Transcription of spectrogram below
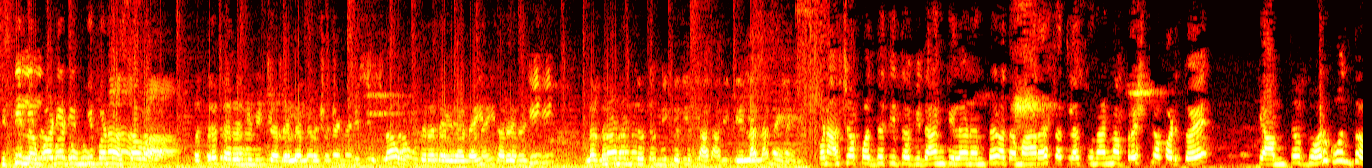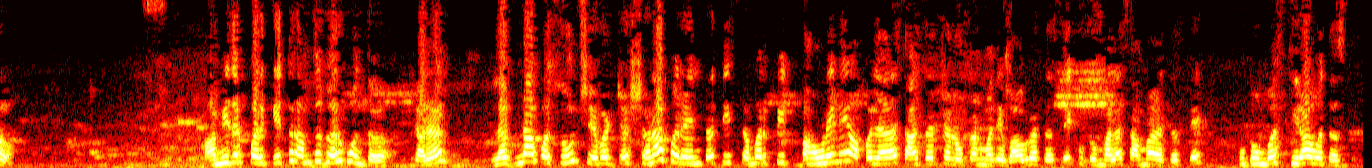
किती लबाडी ढोंगीपणा असावा? पत्रकारांनी विचारलेल्या प्रश्नांची सुद्धा उत्तरं द्यायला नाही कारण की लग्नानंतर तुम्ही कधी सासरी केलाच नाही. पण अशा पद्धतीचं विधान केल्यानंतर आता महाराष्ट्रातल्या सुनांना प्रश्न पडतोय की आमचं घर कोणतं? आम्ही जर परके तर आमचं घर कोणतं? कारण लग्नापासून शेवटच्या क्षणापर्यंत ती समर्पित भावनेने आपल्याला सासरच्या लोकांमध्ये वावरत असते कुटुंबाला सांभाळत असते कुटुंब स्थिरावत असते.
